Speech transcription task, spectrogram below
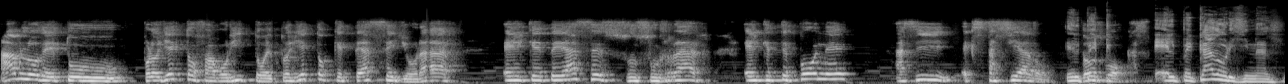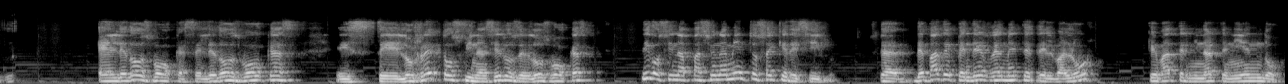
Hablo de tu proyecto favorito, el proyecto que te hace llorar, el que te hace susurrar, el que te pone así extasiado. El dos bocas. El pecado original. El de dos bocas, el de dos bocas, este, los retos financieros de dos bocas Digo, sin apasionamientos hay que decirlo. O sea, va a depender realmente del valor que va a terminar teniendo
